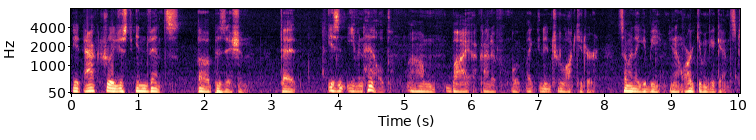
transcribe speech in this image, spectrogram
It actually just invents a position that isn't even held um, by a kind of like an interlocutor, someone that you'd be you know arguing against.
